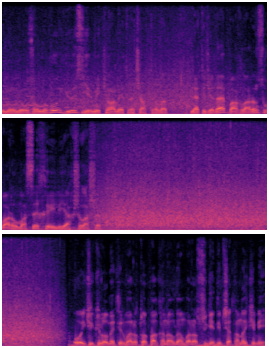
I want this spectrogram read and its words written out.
ümumi uzunluğu 120 kilometrə çatdırılıb. Nəticədə bağların suvarılması xeyli yaxşılaşıb. O 2 kilometr var torpaq kanaldan var su gedib çatana kimi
